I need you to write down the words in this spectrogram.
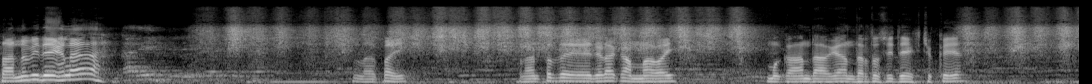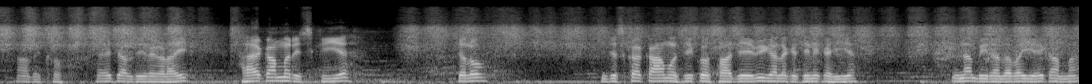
ਸਾਨੂੰ ਵੀ ਦੇਖ ਲੈ। ਲੈ ਭਾਈ। ਫਰੰਟ ਤੇ ਜਿਹੜਾ ਕੰਮ ਆ ਬਾਈ, ਮਕਾਨ ਦਾ ਆ ਗਿਆ, ਅੰਦਰ ਤੁਸੀਂ ਦੇਖ ਚੁੱਕੇ ਆ। ਆ ਦੇਖੋ, ਇਹ ਚੱਲਦੀ ਰਗੜਾਈ। ਹੈ ਕੰਮ ਰਿਸਕੀ ਹੈ ਚਲੋ ਜਿਸਕਾ ਕੰਮ ਅਸੀਂ ਕੋ ਸਾਜੇ, ਇਹ ਵੀ ਗੱਲ ਕਿਸੇ ਨੇ ਕਹੀ ਆ। ਇਹਨਾਂ ਵੀਰਾਂ ਦਾ ਬਾਈ ਇਹ ਕੰਮ ਆ।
